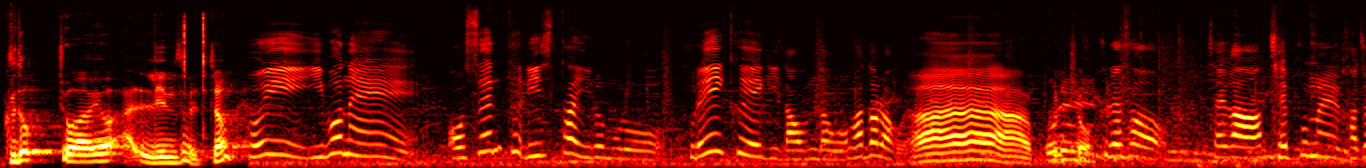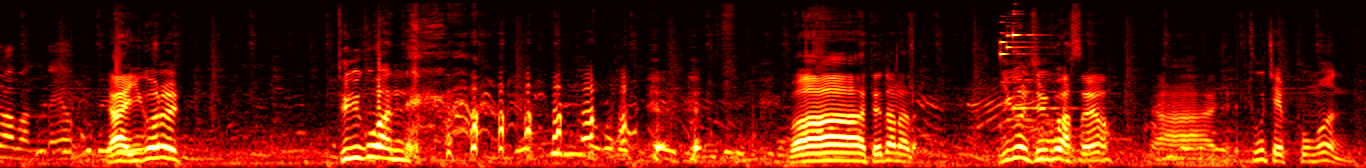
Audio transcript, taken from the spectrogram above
구독, 좋아요, 알림 설정. 저희 이번에 어센트 리스타 이름으로 브레이크 액이 나온다고 하더라고요. 아, 그렇죠. 그래서 제가 제품을 가져와 봤는데요. 야 이거를 들고 왔네. 와 대단하다. 이걸 들고 왔어요. 야, 두 제품은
